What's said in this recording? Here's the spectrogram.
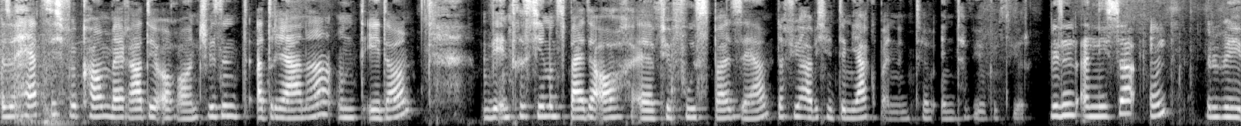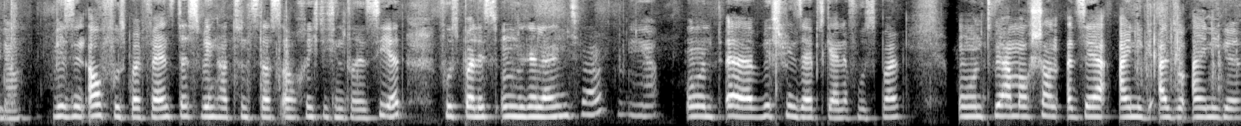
Also herzlich willkommen bei Radio Orange. Wir sind Adriana und Eda. Wir interessieren uns beide auch äh, für Fußball sehr. Dafür habe ich mit dem Jakob ein Inter Interview geführt. Wir sind Anissa und Rveda. wir sind auch Fußballfans, deswegen hat uns das auch richtig interessiert. Fußball ist unsere Leidenschaft Ja. und äh, wir spielen selbst gerne Fußball. Und wir haben auch schon sehr einige, also einige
